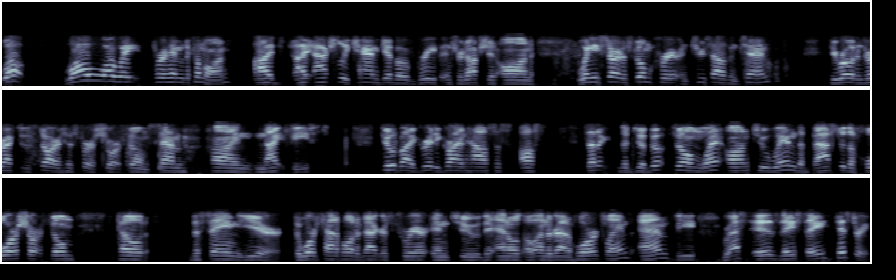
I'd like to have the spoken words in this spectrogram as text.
Well, while I wait for him to come on, I I actually can give a brief introduction on when he started his film career in 2010. He wrote and directed and starred his first short film, Sam Samhain Night Feast. Fueled by gritty grindhouse aesthetic, the debut film went on to win the Bastard of Horror short film held the same year. The award catapulted Dagger's career into the annals of underground horror claims, and the rest is, they say, history.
